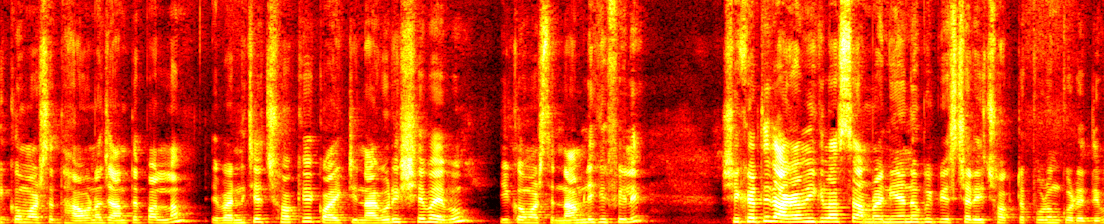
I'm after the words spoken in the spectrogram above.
ই কমার্সের ধারণা জানতে পারলাম। এবার নিচের ছকে কয়েকটি নাগরিক সেবা এবং ই কমার্সের নাম লিখে ফেলি। শিক্ষার্থীদের আগামী ক্লাসে আমরা নিরানব্বই পৃষ্ঠার এই ছকটা পূরণ করে দেব,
